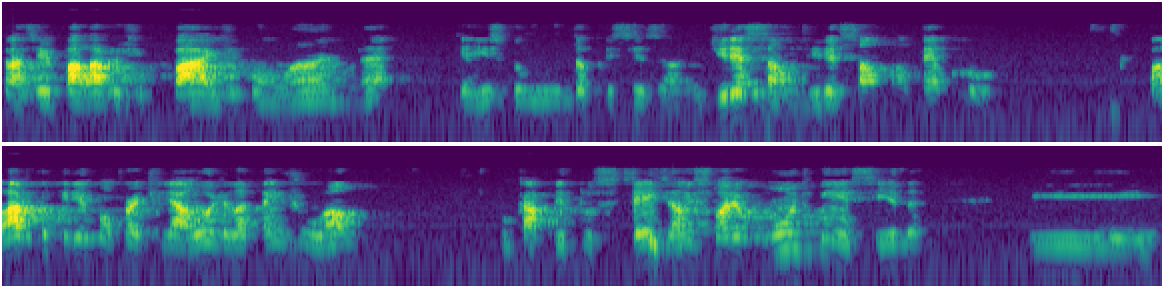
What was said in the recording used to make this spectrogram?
trazer palavras de paz, de bom ânimo, né? Que é isso que o mundo está precisando. Direção, direção para um tempo novo. A palavra que eu queria compartilhar hoje, ela está em João, no capítulo 6. É uma história muito conhecida e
